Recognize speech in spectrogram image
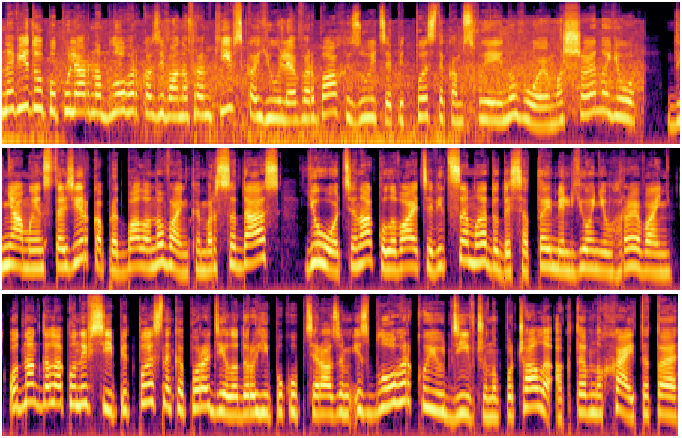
На відео популярна блогерка з Івано-Франківська Юлія Верба хизується підписникам своєю новою машиною. Днями інстазірка придбала новенький мерседес. Його ціна коливається від 7 до 10 мільйонів гривень. Однак далеко не всі підписники пораділи дорогій покупці разом із блогеркою. Дівчину почали активно хейтити.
